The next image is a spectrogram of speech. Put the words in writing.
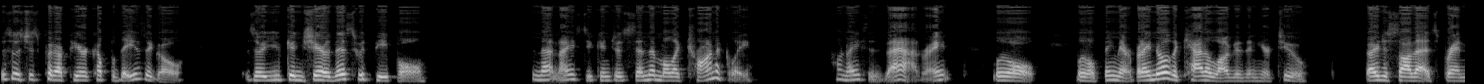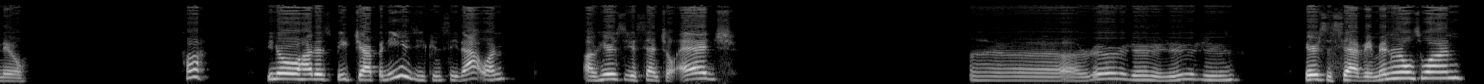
This was just put up here a couple days ago. So you can share this with people. Isn't that nice? You can just send them electronically. How nice is that, right? Little little thing there. But I know the catalog is in here too. But I just saw that it's brand new. Huh. If you know how to speak Japanese, you can see that one. Um, here's the Essential Edge. Uh, here's the Savvy Minerals one.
